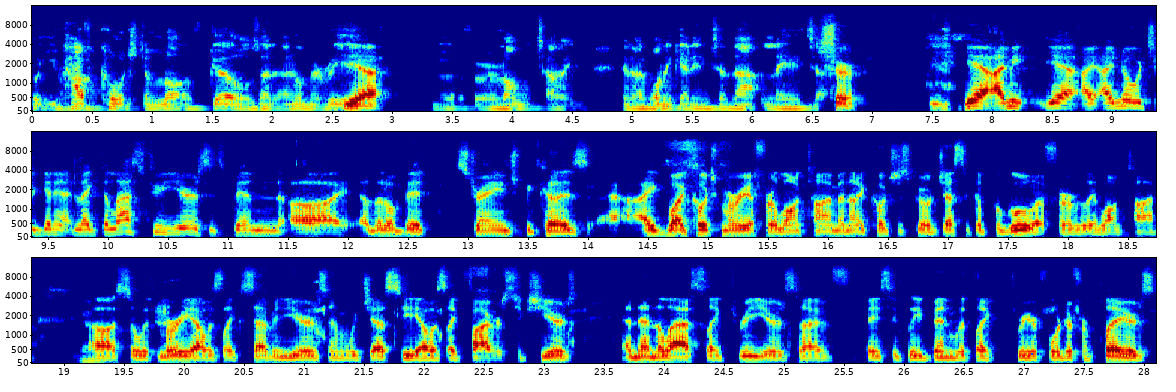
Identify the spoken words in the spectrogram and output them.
but you have coached a lot of girls. and I know Maria yeah. for, for a long time, and I want to get into that later. Sure. Yeah, I mean, yeah, I, I know what you're getting at. Like the last few years, it's been uh, a little bit strange because I well, I coached Maria for a long time, and then I coached this girl Jessica Pegula for a really long time. Uh, so with Maria, I was like seven years, and with Jesse, I was like five or six years. And then the last like three years i've basically been with like three or four different players.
